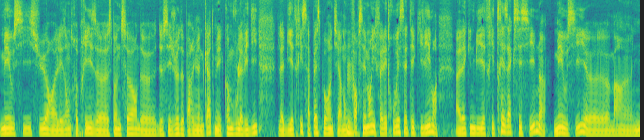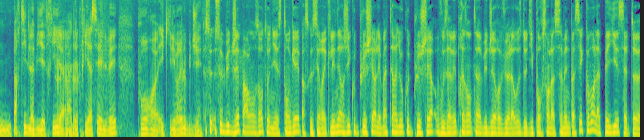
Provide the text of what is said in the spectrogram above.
mais aussi sur les entreprises euh, sponsors de, de ces Jeux de Paris 2024. Mais comme vous l'avez dit, la billetterie, ça pèse pour un tiers. Donc Mmh. forcément, il fallait trouver cet équilibre avec une billetterie très accessible, mais aussi euh, ben, une partie de la billetterie à des prix assez élevés pour euh, équilibrer le budget. Ce, ce budget, parlons-en, Tony Estanguet, parce que c'est vrai que l'énergie coûte plus cher, les matériaux coûtent plus cher. Vous avez présenté un budget revu à la hausse de 10% la semaine passée. Comment la payer cette euh,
